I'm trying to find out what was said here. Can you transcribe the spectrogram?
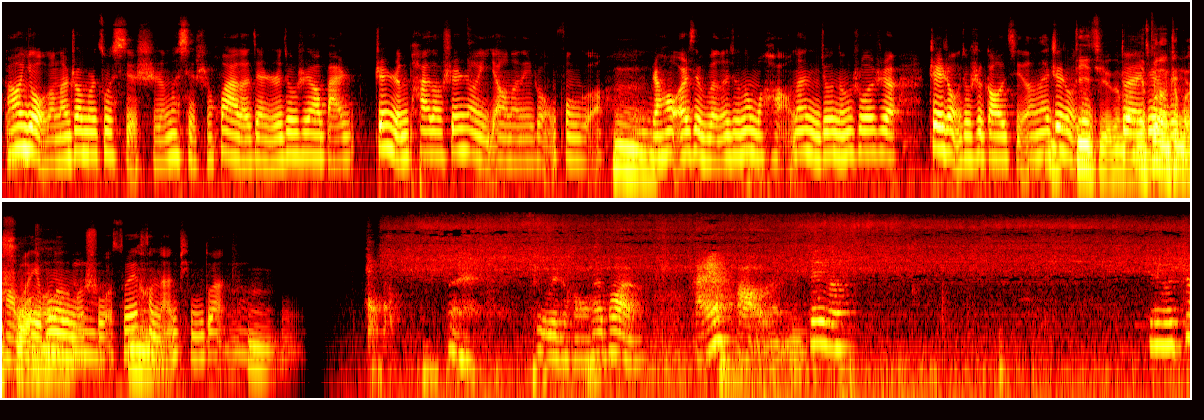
然后有的呢专门做写实，那写实画的简直就是要把真人拍到身上一样的那种风格，嗯，然后而且纹的就那么好，那你就能说是。这种就是高级的，那这种低级的对，也不能这么说，也不能这么说，所以很难评断。嗯嗯。哎，这个位置好害怕呀！还好了，你这个这个这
